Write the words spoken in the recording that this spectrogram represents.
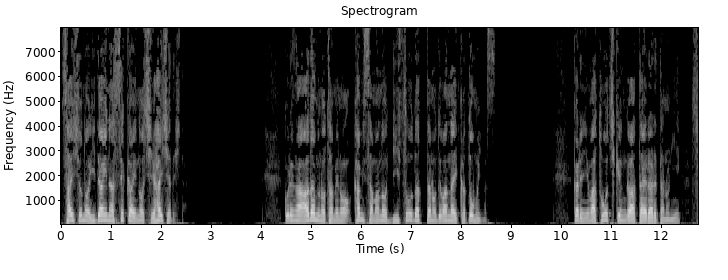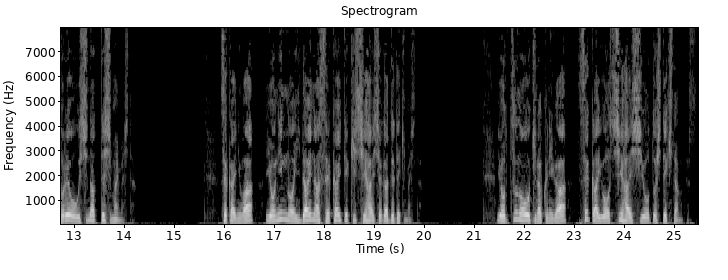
最初の偉大な世界の支配者でした。これがアダムのための神様の理想だったのではないかと思います。彼には統治権が与えられたのに、それを失ってしまいました。世界には4人の偉大な世界的支配者が出てきました。4つの大きな国が世界を支配しようとしてきたのです。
